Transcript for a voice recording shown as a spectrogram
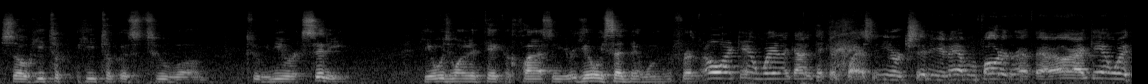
so he took he took us to um, to New York City. He always wanted to take a class in New York. He always said that when we were freshmen. Oh, I can't wait! I got to take a class in New York City and have him photograph that. Oh, I can't wait!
